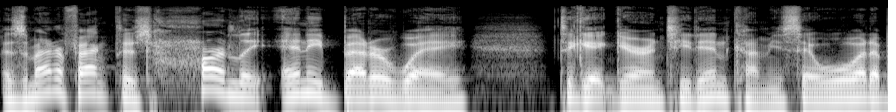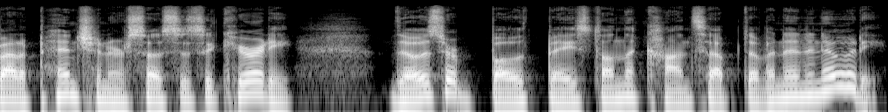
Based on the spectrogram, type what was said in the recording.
As a matter of fact, there's hardly any better way to get guaranteed income. You say, well, what about a pension or Social Security? Those are both based on the concept of an annuity.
